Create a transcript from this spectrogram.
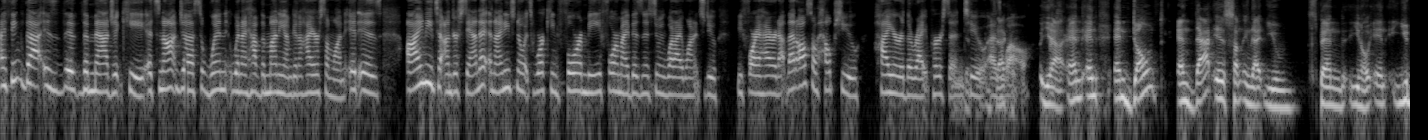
I think that is the the magic key. It's not just when when I have the money I'm going to hire someone. It is I need to understand it and I need to know it's working for me, for my business doing what I want it to do before I hire it out. That also helps you hire the right person too yeah, exactly. as well. Yeah, and and and don't and that is something that you spend, you know, in you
